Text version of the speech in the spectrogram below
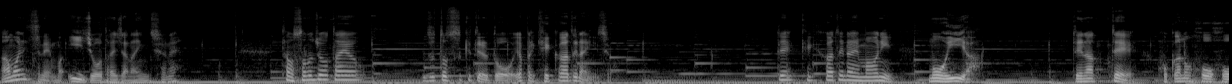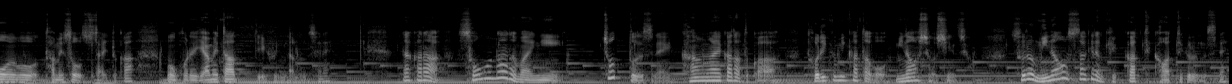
あまりですね、まあ、いい状態じゃないんですよね多分その状態をずっと続けてると、やっぱり結果が出ないんですよ。で、結果が出ないままに、もういいやってなって、他の方法を試そうとしたりとか、もうこれやめたっていう風になるんですよね。だから、そうなる前に、ちょっとですね、考え方とか取り組み方を見直してほしいんですよ。それを見直すだけでも結果って変わってくるんですね。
